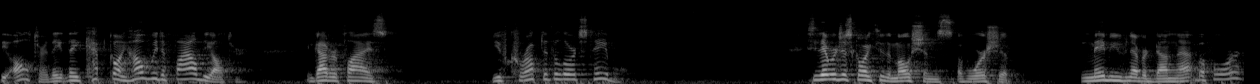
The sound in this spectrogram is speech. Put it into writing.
The altar. They, they kept going, How have we defiled the altar? And God replies, You've corrupted the Lord's table. See, they were just going through the motions of worship. Maybe you've never done that before.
